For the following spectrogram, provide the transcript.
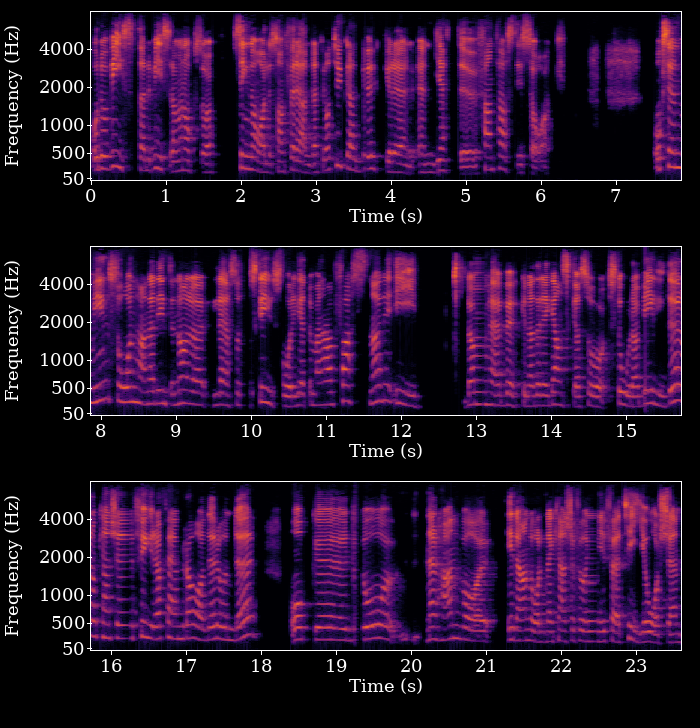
och då visar, visar man också signaler som förälder att jag tycker att böcker är en jättefantastisk sak. Och sen min son, han hade inte några läs och skrivsvårigheter, men han fastnade i de här böckerna där det är ganska så stora bilder och kanske fyra, fem rader under. Och eh, då, när han var i den åldern, kanske för ungefär tio år sedan,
